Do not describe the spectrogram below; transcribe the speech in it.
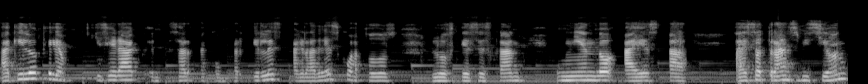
Aquí lo que quisiera empezar a compartirles, agradezco a todos los que se están uniendo a esta a esta transmisión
